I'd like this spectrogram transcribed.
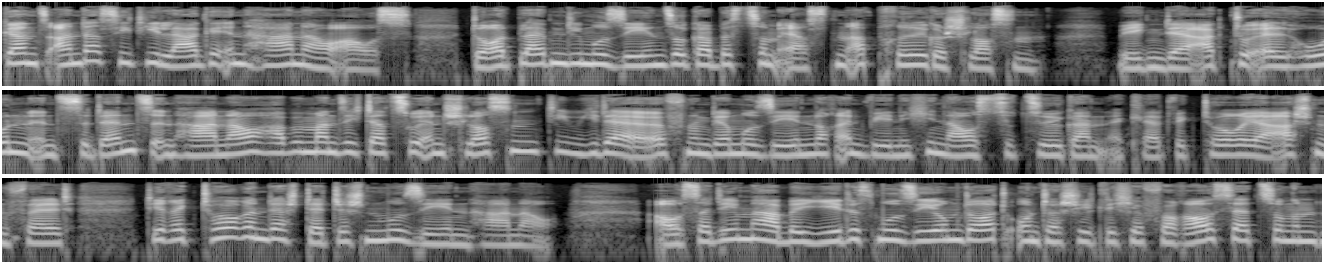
Ganz anders sieht die Lage in Hanau aus. Dort bleiben die Museen sogar bis zum 1. April geschlossen. Wegen der aktuell hohen Inzidenz in Hanau habe man sich dazu entschlossen, die Wiedereröffnung der Museen noch ein wenig hinauszuzögern, erklärt Viktoria Aschenfeld, Direktorin der Städtischen Museen Hanau. Außerdem habe jedes Museum dort unterschiedliche Voraussetzungen,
